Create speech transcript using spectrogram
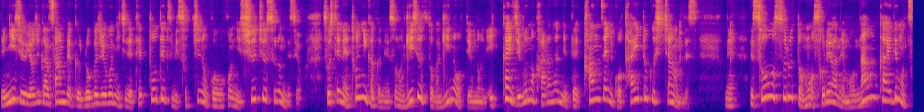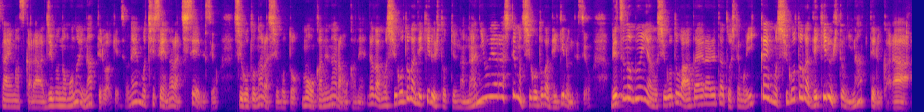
で24時間365日で鉄頭鉄尾そっちの方法に集中するんですよ。そしてね、とにかくね、その技術とか技能っていうのを、一回自分の体に出て完全にこう体得しちゃうんです。ね、そうするともうそれはねもう何回でも使えますから自分のものになってるわけですよね。もう知性なら知性ですよ。仕事なら仕事。もうお金ならお金。だからもう仕事ができる人っていうのは何をやらしても仕事ができるんですよ。別の分野の仕事が与えられたとしても一回もう仕事ができる人になってるから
